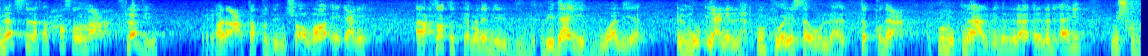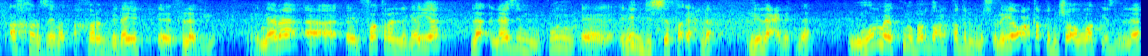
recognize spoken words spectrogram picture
نفس اللي كان حصل مع فلافيو. أنا أعتقد إن شاء الله يعني أعتقد كمان إن بداية بواليا الم... يعني اللي هتكون كويسة واللي هتقنع هتكون مقنعة لجماهير النادي الأهلي مش هتتأخر زي ما اتأخرت بداية آه، فلافيو. إنما آه، الفترة اللي جاية لا لازم نكون آه، ندي الثقة إحنا للاعبتنا وهم يكونوا برضو على قدر المسؤولية وأعتقد إن شاء الله بإذن الله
